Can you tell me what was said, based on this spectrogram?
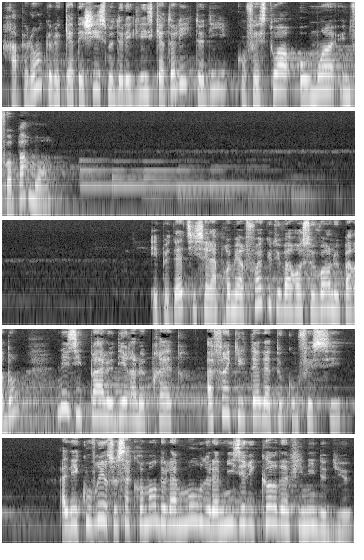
Rappelons que le catéchisme de l'Église catholique te dit confesse-toi au moins une fois par mois. Et peut-être si c'est la première fois que tu vas recevoir le pardon, n'hésite pas à le dire à le prêtre afin qu'il t'aide à te confesser, à découvrir ce sacrement de l'amour, de la miséricorde infinie de Dieu.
